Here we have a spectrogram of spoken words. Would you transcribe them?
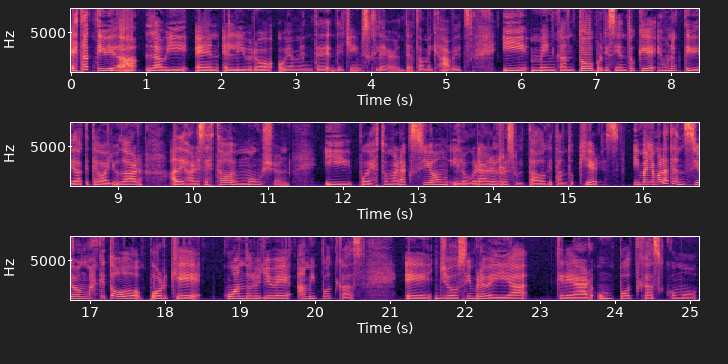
Esta actividad la vi en el libro, obviamente, de James Clear, de Atomic Habits, y me encantó porque siento que es una actividad que te va a ayudar a dejar ese estado de motion y pues tomar acción y lograr el resultado que tanto quieres. Y me llamó la atención más que todo porque cuando lo llevé a mi podcast, eh, yo siempre veía crear un podcast como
